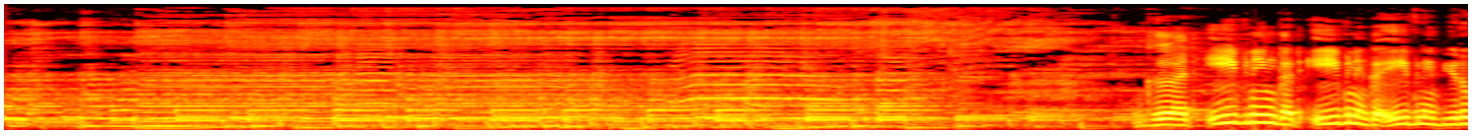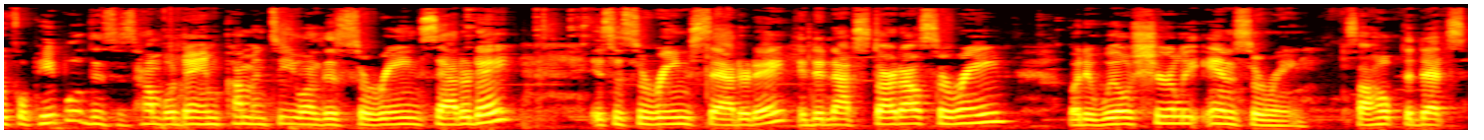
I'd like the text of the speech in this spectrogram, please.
Good evening, good evening, good evening, beautiful people. This is Humble Dame coming to you on this serene Saturday. It's a serene Saturday. It did not start out serene, but it will surely end serene. So I hope that that's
